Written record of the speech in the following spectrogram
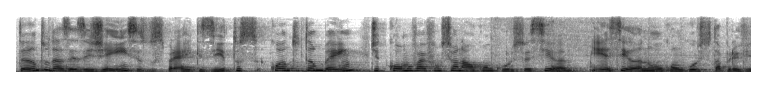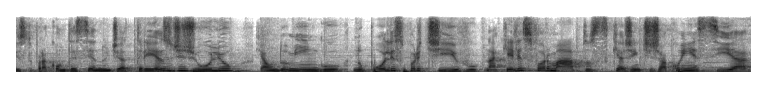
Tanto das exigências, dos pré-requisitos, quanto também de como vai funcionar o concurso esse ano. Esse ano o concurso está previsto para acontecer no dia 3 de julho, que é um domingo, no poliesportivo, naqueles formatos que a gente já conhecia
